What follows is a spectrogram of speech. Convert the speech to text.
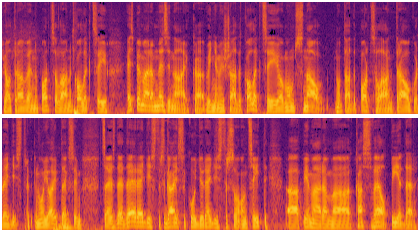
Piotra Avena porcelāna kolekciju. Es, piemēram, nezināju, ka viņam ir šāda kolekcija, jo mums nav nu, tāda porcelāna trauku reģistra. Nu, jo ir teiksim, CSDD reģistrs, gaisa kuģu reģistrs un, un citi. Uh, piemēram, uh, kas vēl pieder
